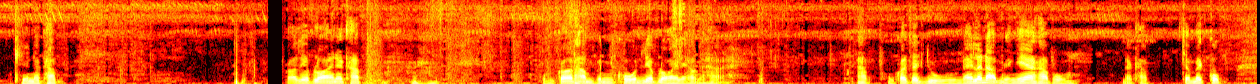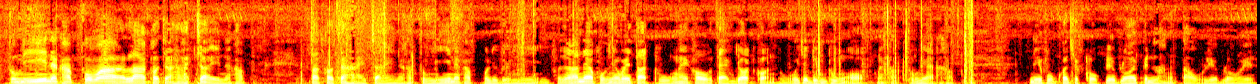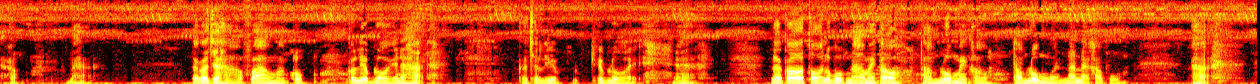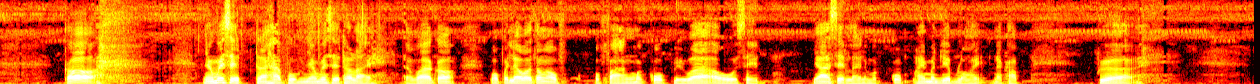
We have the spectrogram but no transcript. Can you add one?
โอเคนะครับ ก็เรียบร้อยนะครับ ผมก็ทำเป็นโคนเรียบร้อยแล้วนะฮะครับ ก็จะอยู่ในระดับอย่างเงี้ยครับผมนะครับ จะไม่กบตรงนี้นะครับ เพราะว่ารากเขาจะหายใจนะครับรากเขาจะหายใจนะครับ ตรงนี้นะครับบริเวณนี้เพราะฉะนั้นเนี่ยผมยังไม่ตัดถุงให้เขาแตกยอดก่อนผมก็จะดึงถุงออกนะครับ ตรงเนี้ยครับนี่ผมก็จะกลบเรียบร้อยเป็นหลังเต่าเรียบร้อยนะครับนะฮะแล้วก็จะหาฟางมากลบก็เรียบร้อยนะฮะก็จะเรียบเรียบร้อยนะฮะแล้วก็ต่อระบบน้ำให้เขาทำร่มให้เขาทำร่มเหมือนนั่นนะครับผมนะฮะ ก็ยังไม่เสร็จนะครับผมยังไม่เสร็จเท่าไหร่ แต่ว่าก็บอกไปแล้วว่าต้องเอาเอาฟางมากบหรือว่าเอาเศษหญ้าเศษอะไรมากบให้มันเรียบร้อยนะครับ เพื่อ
